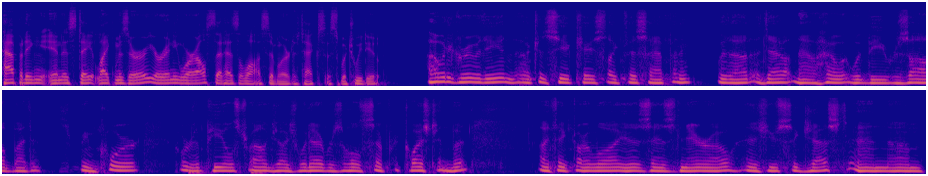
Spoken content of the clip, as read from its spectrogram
happening in a state like Missouri or anywhere else that has a law similar to Texas, which we do. I would agree with Ian. I can see a case like this happening without a doubt. Now, how it would be resolved by the Supreme Court, Court of Appeals, trial judge, whatever, is a whole separate question. But I think our law is as narrow as you suggest, and um,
